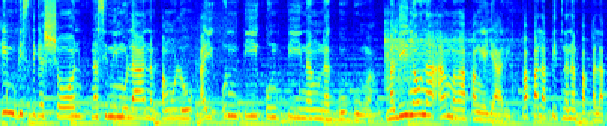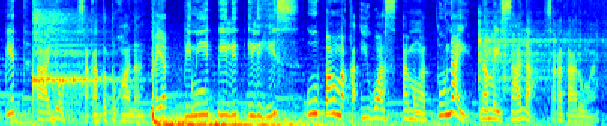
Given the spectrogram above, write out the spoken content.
investigasyon na sinimula ng Pangulo ay unti-unti nang nagbubunga. Malinaw na ang mga pangyayari. Papalapit na ng papalapit tayo sa katotohanan. Kaya't pinipilit ilihis upang makaiwas ang mga tunay na may sala sa katarungan.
